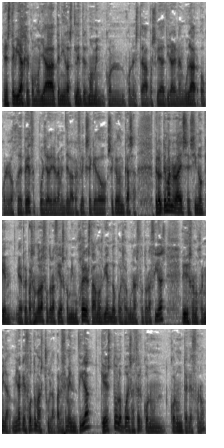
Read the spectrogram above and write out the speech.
En este viaje, como ya tenía las lentes Moment con, esta posibilidad de tirar en angular o con el ojo de pez, pues ya directamente la reflex se quedó, se quedó en casa. Pero el tema no era ese, sino que eh, repasando las fotografías con mi mujer, estábamos viendo pues algunas fotografías y le dije a lo mejor, mira, mira qué foto más chula, parece mentira que esto lo puedes hacer con un, con un teléfono.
